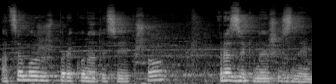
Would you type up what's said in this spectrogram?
А це можеш переконатися, якщо ризикнеш із ним.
